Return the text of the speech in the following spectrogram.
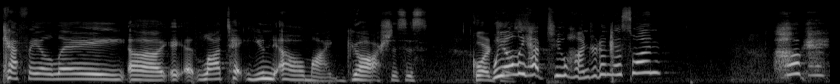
cafe au lait, uh, eh, latte. You, oh my gosh, this is Gorgeous. We only have 200 in this one? Okay.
